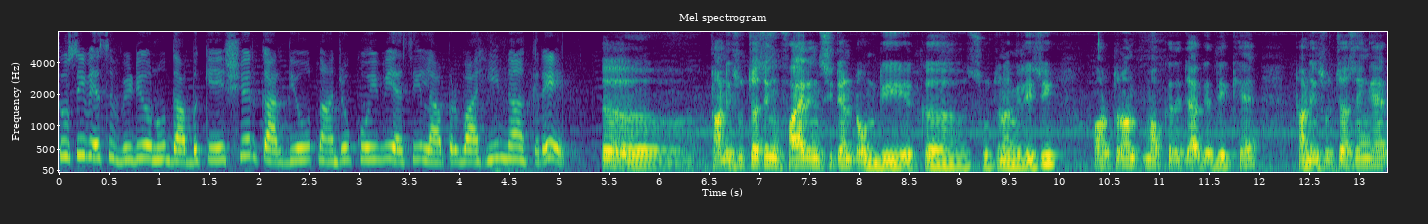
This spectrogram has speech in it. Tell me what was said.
ਤੁਸੀਂ ਵੀ ਇਸ ਵੀਡੀਓ ਨੂੰ ਦੱਬ ਕੇ ਸ਼ੇਅਰ ਕਰ ਦਿਓ ਤਾਂ ਜੋ ਕੋਈ ਵੀ ਐਸੀ ਲਾਪਰਵਾਹੀ ਨਾ ਕਰੇ। ਟਾਣੀ ਸੁੱਚਾ ਸਿੰਘ ਫਾਇਰ ਇਨਸੀਡੈਂਟ ਹੋਣ ਦੀ ਇੱਕ ਸੂਚਨਾ ਮਿਲੀ ਸੀ ਔਰ ਤੁਰੰਤ ਮੌਕੇ ਤੇ ਜਾ ਕੇ ਦੇਖਿਆ ਟਾਣੀ ਸੁੱਚਾ ਸਿੰਘ ਹੈ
